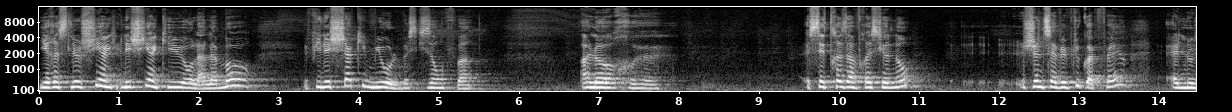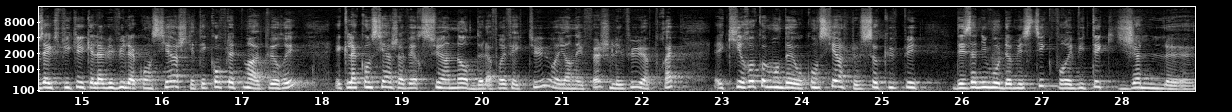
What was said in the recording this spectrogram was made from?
Il reste les chiens qui hurlent à la mort, et puis les chats qui miaulent parce qu'ils ont faim. Alors, euh, c'est très impressionnant. Je ne savais plus quoi faire. Elle nous a expliqué qu'elle avait vu la concierge qui était complètement apeurée et que la concierge avait reçu un ordre de la préfecture, et en effet, je l'ai vu après, et qui recommandait aux concierges de s'occuper des animaux domestiques pour éviter qu'ils gênent le-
